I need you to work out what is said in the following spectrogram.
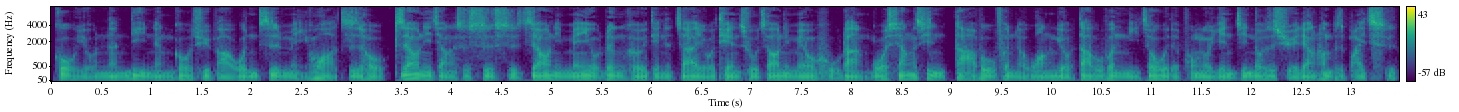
够有能力，能够去把文字美化之后，只要你讲。是事实，只要你没有任何一点的加油添醋，只要你没有胡乱，我相信大部分的网友，大部分你周围的朋友眼睛都是雪亮，他们不是白痴。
